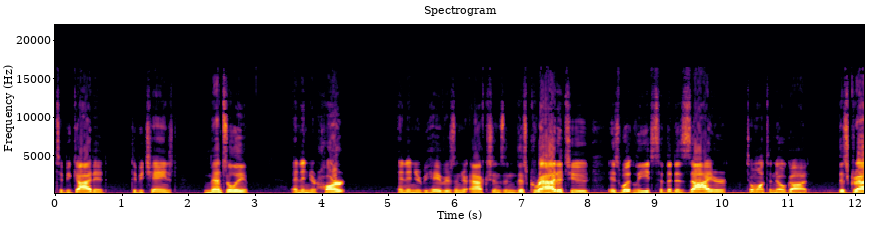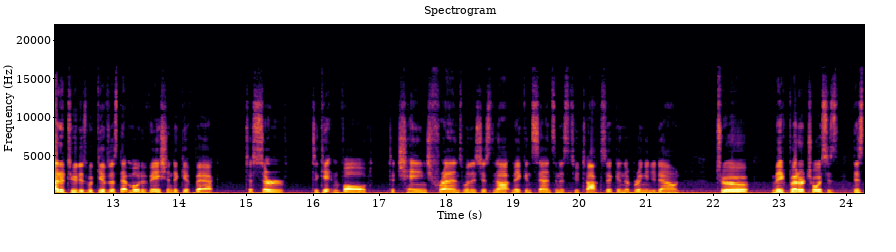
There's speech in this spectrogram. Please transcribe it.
to be guided, to be changed mentally and in your heart and in your behaviors and your actions. And this gratitude is what leads to the desire to want to know God. This gratitude is what gives us that motivation to give back, to serve, to get involved, to change friends when it's just not making sense and it's too toxic and they're bringing you down, to make better choices. This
